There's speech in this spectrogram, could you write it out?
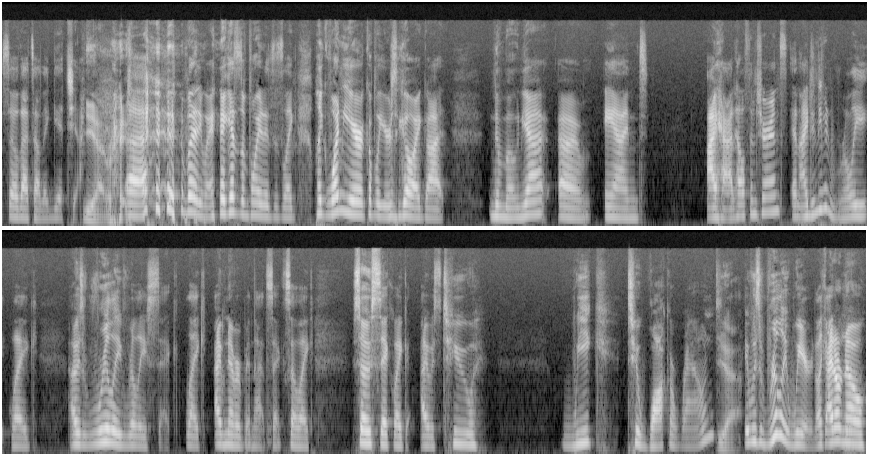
so that's how they get you. yeah, right. Uh, but anyway, I guess the point is, is like like one year, a couple years ago, I got pneumonia, um, and I had health insurance, and I didn't even really like. I was really, really sick. Like I've never been that sick. So like, so sick. Like I was too weak to walk around. yeah, It was really weird. Like I don't know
